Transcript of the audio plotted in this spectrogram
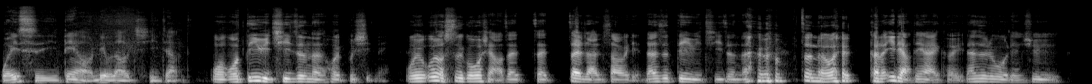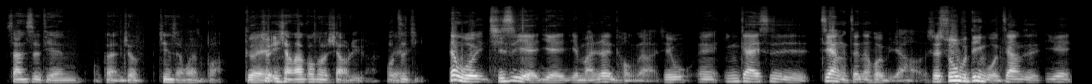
维持，一定要六到七这样子。我我低于七真的会不行哎、欸，我我有试过，我想要再再再燃烧一点，但是低于七真的 真的会可能一两天还可以，但是如果连续三四天，我可能就精神会很不好，对，就影响到工作效率了。我自己，但我其实也也也蛮认同的、啊，其实嗯，应该是这样真的会比较好，所以说不定我这样子，因为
